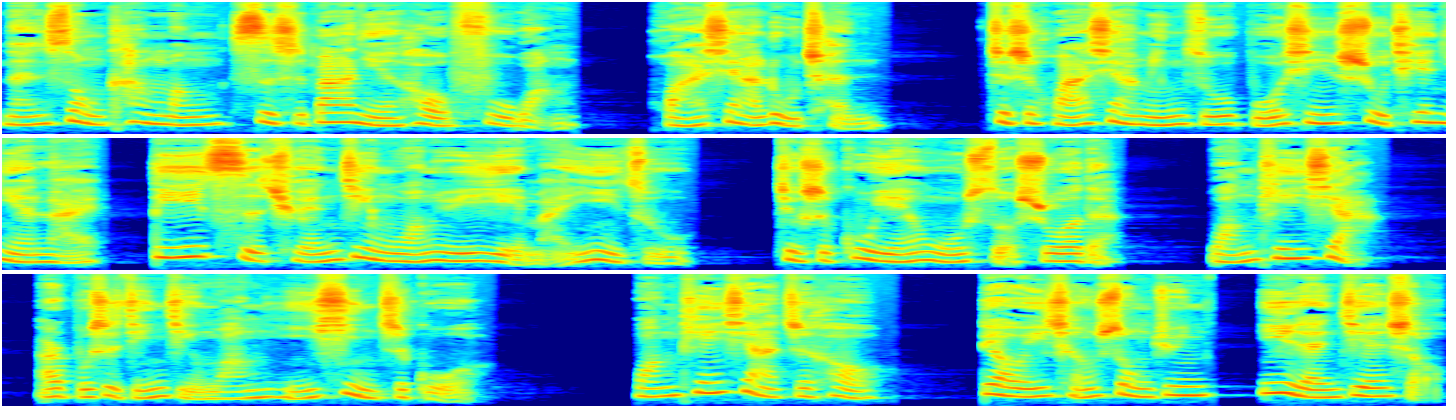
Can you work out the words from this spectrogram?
南宋抗蒙四十八年后覆亡。华夏陆沉，这是华夏民族勃兴数千年来第一次全境亡于野蛮异族，就是顾炎武所说的“亡天下”，而不是仅仅亡一姓之国。亡天下之后，钓鱼城宋军依然坚守，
